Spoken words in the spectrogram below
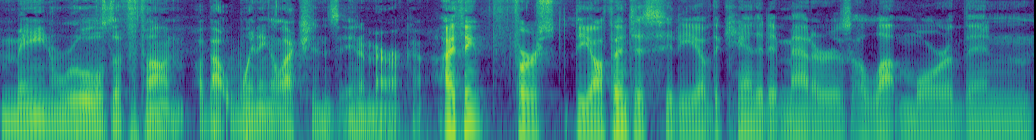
main rules of thumb about winning elections in America? I think first the authenticity of the candidate matters a lot more than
